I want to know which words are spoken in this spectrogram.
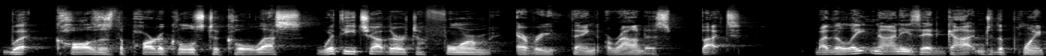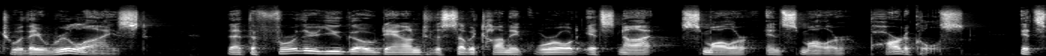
what causes the particles to coalesce with each other to form everything around us. But by the late 90s, they had gotten to the point where they realized that the further you go down to the subatomic world, it's not smaller and smaller particles. It's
